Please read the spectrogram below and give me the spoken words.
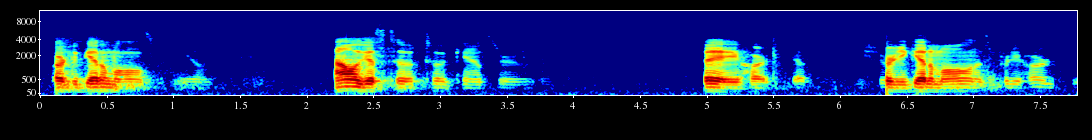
It's hard to get them all, you know, analogous to, to a cancer. Very hard to. Be sure you get them all, and it's pretty hard to.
